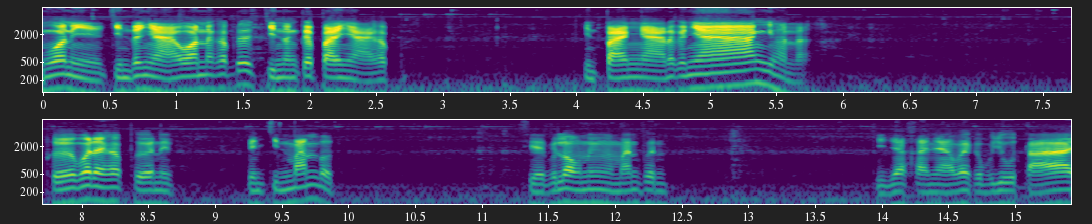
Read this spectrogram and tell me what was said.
งัวนี่กินแต่หญ้าอ่อนนะครับเด้อกินตั้งแต่ปลายหญ้าครับ กินปลายหญ้าแล้วก็ย่างอยู่หันละเผลอว่าได้ครับเผลอนี่เป็นกินมันหลดเสียไปลองนึงมันเพิ่นฉีดยาคายาไว้กับยูตาย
